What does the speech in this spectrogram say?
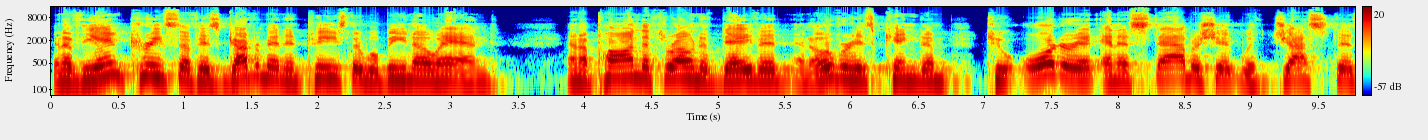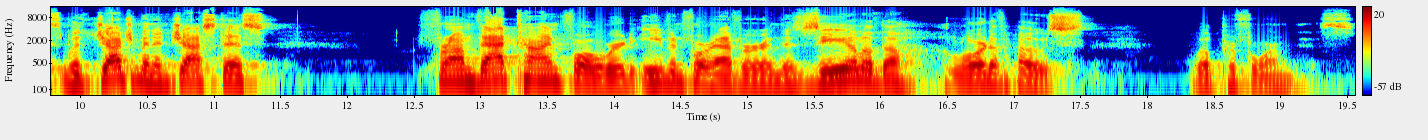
And of the increase of his government and peace there will be no end. And upon the throne of David and over his kingdom to order it and establish it with justice, with judgment and justice from that time forward, even forever, and the zeal of the Lord of hosts will perform this.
